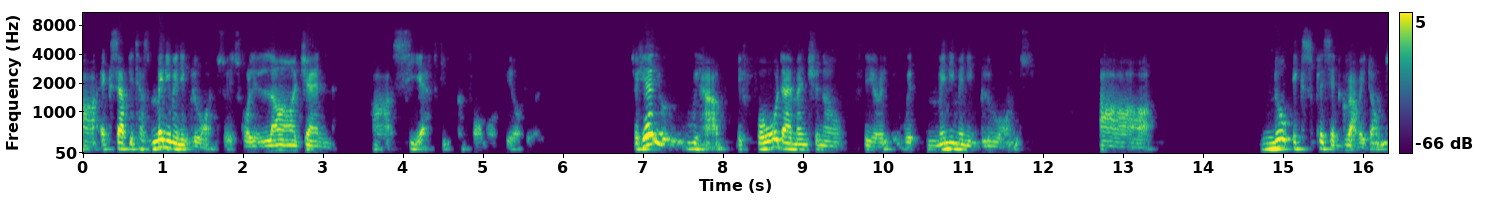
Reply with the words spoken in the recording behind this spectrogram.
uh, except it has many, many gluons. So it's called a large N uh, CFT, conformal field theory. So here you, we have a four-dimensional theory with many, many gluons, uh, no explicit gravitons,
